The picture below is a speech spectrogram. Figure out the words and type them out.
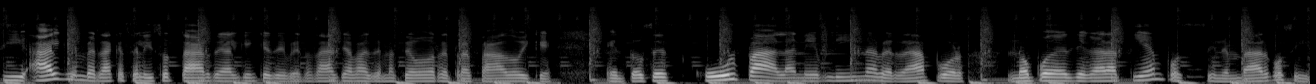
si alguien, ¿verdad? Que se le hizo tarde, alguien que de verdad ya va demasiado retrasado y que entonces culpa a la neblina, ¿verdad? Por no poder llegar a tiempo. Sin embargo, si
